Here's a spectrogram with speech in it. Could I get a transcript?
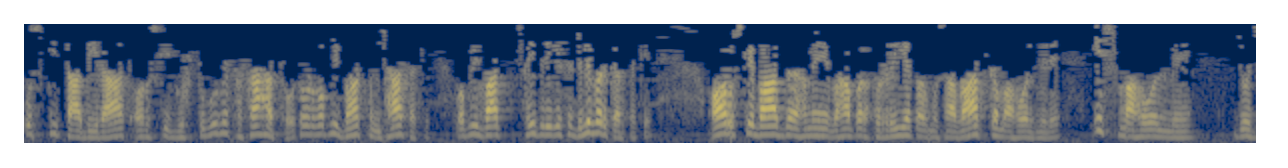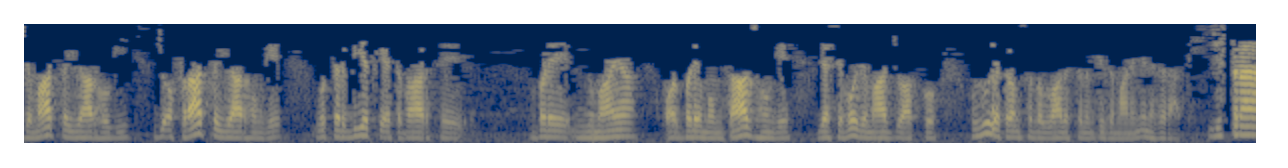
اس کی تعبیرات اور اس کی گفتگو میں فصاحت ہو تو وہ اپنی بات سمجھا سکے، وہ اپنی بات صحیح طریقے سے ڈلیور کر سکے۔ اور اس کے بعد ہمیں وہاں پر حریت اور مساوات کا ماحول ملے۔ اس ماحول میں جو جماعت تیار ہوگی، جو افراد تیار ہوں گے، وہ تربیت کے اعتبار سے بڑے نمایاں اور بڑے ممتاز ہوں گے، جیسے وہ جماعت جو آپ کو حضور اکرم صلی اللہ علیہ وسلم کے زمانے میں نظر آتی۔ جس طرح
